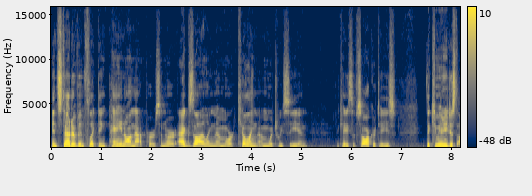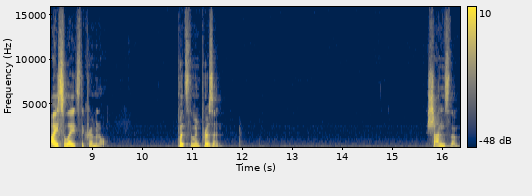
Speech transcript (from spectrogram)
instead of inflicting pain on that person or exiling them or killing them, which we see in the case of Socrates, the community just isolates the criminal, puts them in prison, shuns them,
